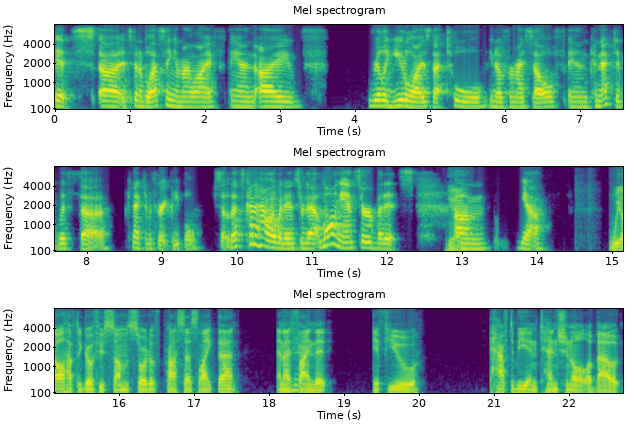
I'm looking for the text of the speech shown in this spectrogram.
it's uh, it's been a blessing in my life. And I've really utilized that tool, you know, for myself and connected with uh, connected with great people. So that's kind of how I would answer that. Long answer, but it's yeah. um yeah. We all have to go through some sort of process like that. And mm-hmm. I find that if you have to be intentional about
